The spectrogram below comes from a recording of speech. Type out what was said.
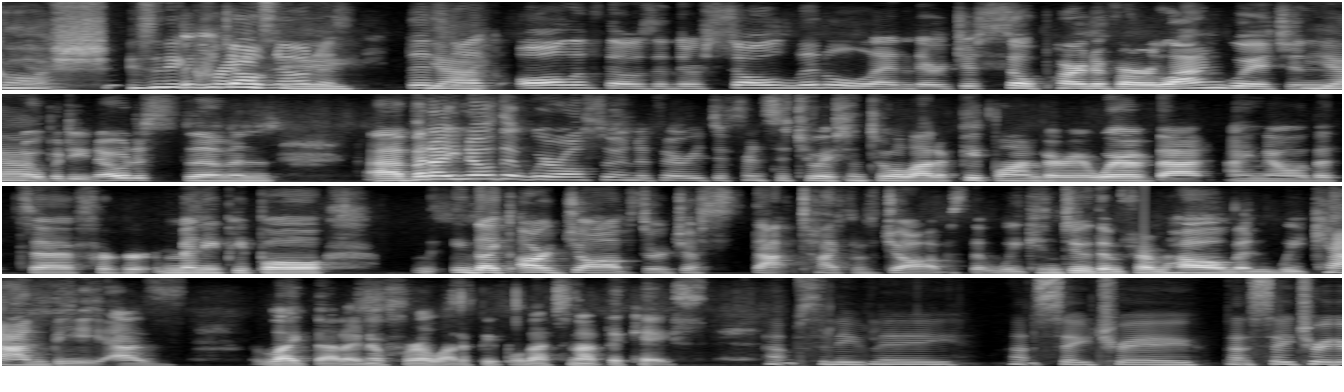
gosh yeah. isn't it but crazy you don't notice there's yeah. like all of those and they're so little and they're just so part of our language and yeah. nobody noticed them and uh, but I know that we're also in a very different situation to a lot of people. I'm very aware of that. I know that uh, for many people, like our jobs are just that type of jobs that we can do them from home and we can be as like that. I know for a lot of people that's not the case. Absolutely. That's so true. That's so true.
